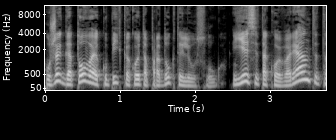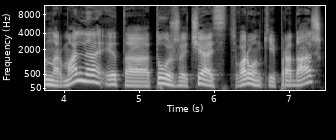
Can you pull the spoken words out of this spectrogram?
уже готовая купить какой-то продукт или услугу. Если такой вариант, это нормально, это тоже часть воронки продаж,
